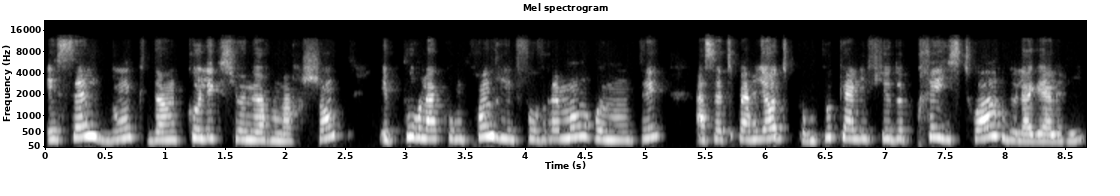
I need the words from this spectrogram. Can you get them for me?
est celle donc d'un collectionneur marchand. Et pour la comprendre, il faut vraiment remonter à cette période qu'on peut qualifier de préhistoire de la galerie,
